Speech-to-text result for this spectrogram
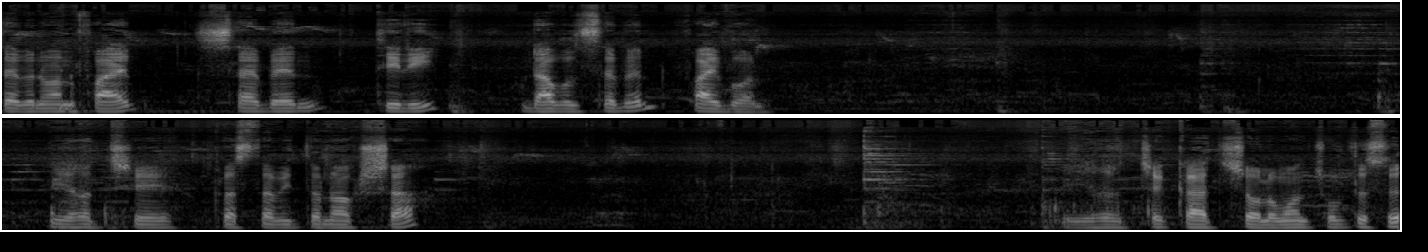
seven one five seven three double seven five one. এ হচ্ছে প্রস্তাবিত নকশা। এই হচ্ছে কাজ চলমান চলতেছে।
